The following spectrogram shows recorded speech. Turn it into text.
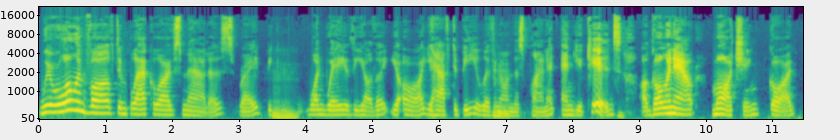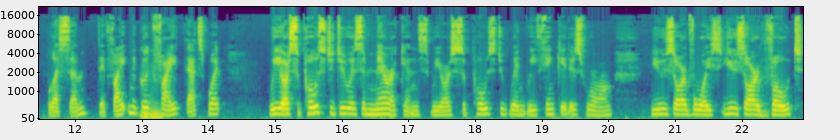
We're all involved in Black Lives Matters, right? Be- mm-hmm. One way or the other. You are. You have to be. You're living mm-hmm. on this planet. And your kids are going out marching. God bless them. They're fighting a good mm-hmm. fight. That's what we are supposed to do as Americans. We are supposed to, when we think it is wrong, use our voice, use our vote.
